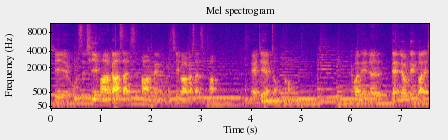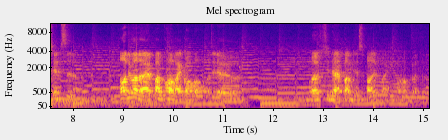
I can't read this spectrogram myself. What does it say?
是五十七趴加三十趴，嘿，五十七趴加三十趴，诶，即个状况。反正就电量顶管的显示啦。哦，即摆就来放看卖讲吼，我即个我现在放的是八点半，好好看的。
